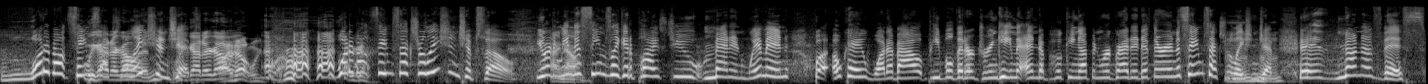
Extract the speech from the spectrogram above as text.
what about same-sex relationships? We got her going. I know. what about same-sex relationships though you know what i, I mean know. this seems like it applies to men and women but okay what about people that are drinking that end up hooking up and regret it if they're in a same-sex Mm-hmm. relationship Uh, none of this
